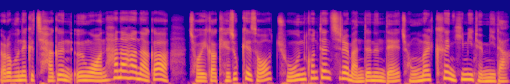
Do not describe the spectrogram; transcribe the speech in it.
여러분의 그 작은 응원 하나하나가 저희가 계속해서 좋은 콘텐츠를 만드는데 정말 큰 힘이 됩니다.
